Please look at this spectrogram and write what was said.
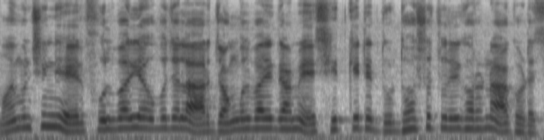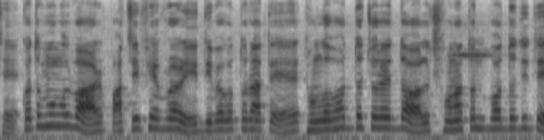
ময়মনসিংহের ফুলবাড়িয়া উপজেলার জঙ্গলবাড়ি গ্রামে শীত কেটে দুর্ধর্ষ চুরির ঘটনা ঘটেছে। গত মঙ্গলবার পাঁচই ফেব্রুয়ারি দিবাগত রাতে সংঘবদ্ধ চোরের দল সনাতন পদ্ধতিতে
